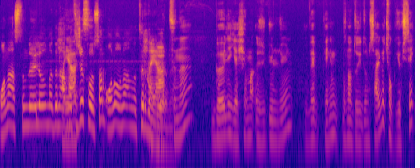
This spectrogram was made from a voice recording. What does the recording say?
Ona aslında öyle olmadığını Hayat- anlatacak olsam ona onu anlatırdım diyorum. yani. Hayatını böyle yaşama özgürlüğün ve benim buna duyduğum saygı çok yüksek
